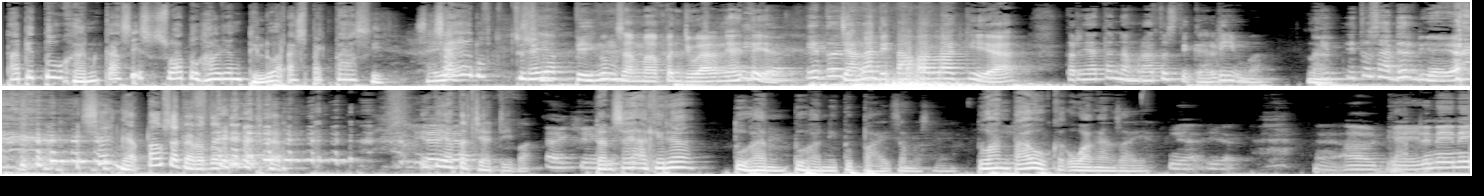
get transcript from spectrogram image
tapi Tuhan kasih sesuatu hal yang di luar ekspektasi. Saya tuh saya bingung sama penjualnya itu ya. Iya, itu- Jangan ditawar lagi ya. Ternyata 635. Nah, It- itu sadar dia ya. saya nggak tahu sadar atau tidak. itu yang terjadi, Pak. Oke. Dan saya akhirnya Tuhan, Tuhan itu baik sama saya. Tuhan tahu keuangan saya. Iya, iya. Nah, Oke, ini ini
